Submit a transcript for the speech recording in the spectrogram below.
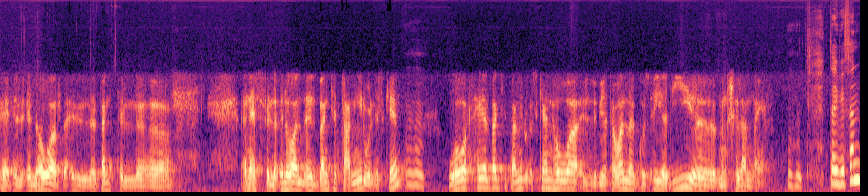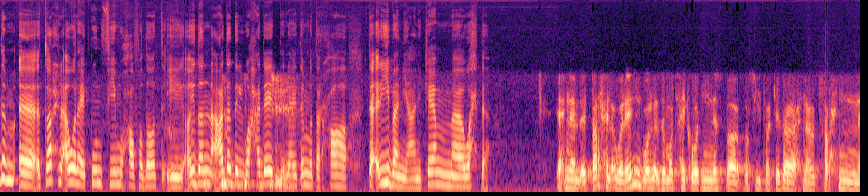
اللي هو البنك أنا آسف اللي هو البنك التعمير والإسكان. وهو في الحقيقة البنك التعمير والاسكان هو اللي بيتولى الجزئية دي من خلالنا يعني. طيب يا فندم الطرح الأول هيكون في محافظات إيه؟ أيضا عدد الوحدات اللي هيتم طرحها تقريبا يعني كام وحدة؟ إحنا الطرح الأولاني بقول زي ما قلت لحضرتك هو دي نسبة بسيطة كده إحنا طرحين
